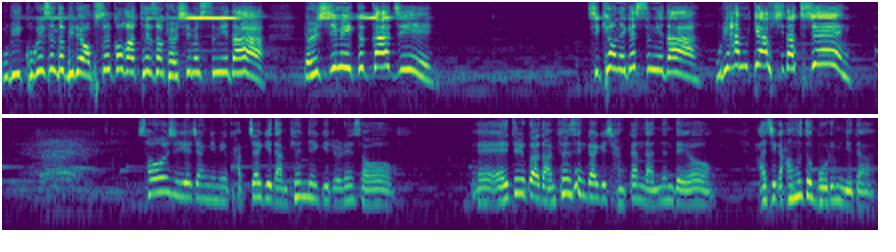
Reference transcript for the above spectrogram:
우리 고객센터 미래 없을 것 같아서 결심했습니다. 열심히 끝까지 지켜내겠습니다. 우리 함께 합시다 투쟁. 서울시 회장님이 갑자기 남편 얘기를 해서 애- 애들과 남편 생각이 잠깐 났는데요. 아직 아무도 모릅니다.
